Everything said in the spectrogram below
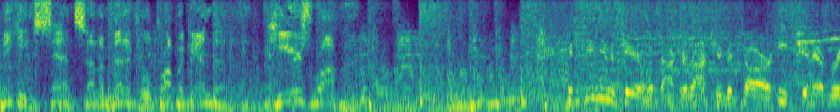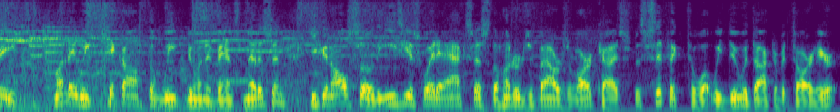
Making sense out of medical propaganda. Here's Robert. Continues here with Dr. Rashid Buttar each and every Monday. We kick off the week doing advanced medicine. You can also, the easiest way to access the hundreds of hours of archives specific to what we do with Dr. Buttar here,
